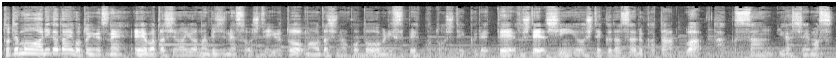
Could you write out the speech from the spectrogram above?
とてもありがたいことにですね、えー、私のようなビジネスをしていると、まあ、私のことをリスペクトしてくれて、そして信用してくださる方はたくさんいらっしゃいます。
